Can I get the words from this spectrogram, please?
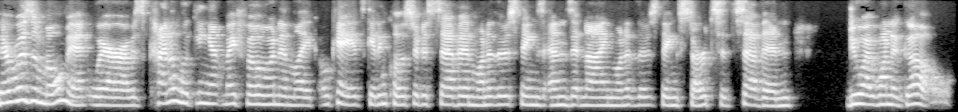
there was a moment where i was kind of looking at my phone and like okay it's getting closer to seven. One of those things ends at nine. One of those things starts at seven. Do i want to go?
